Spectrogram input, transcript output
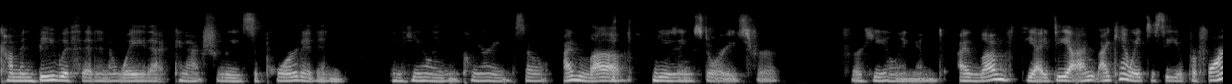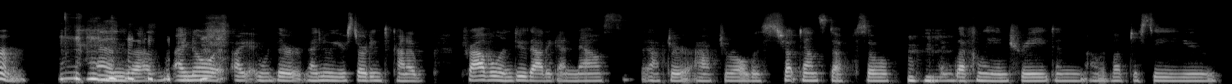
come and be with it in a way that can actually support it in in healing and clearing so i love using stories for for healing and i love the idea I'm, i can't wait to see you perform and um, I know I there I know you're starting to kind of travel and do that again now after after all this shutdown stuff. So mm-hmm. I'm definitely intrigued, and I would love to see you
